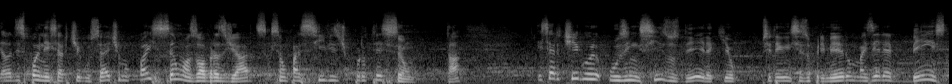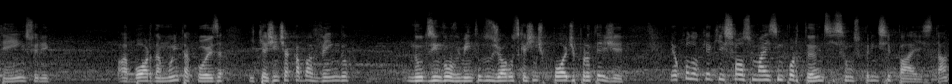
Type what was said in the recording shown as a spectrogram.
ela dispõe nesse artigo 7 quais são as obras de artes que são passíveis de proteção. Tá? Esse artigo, os incisos dele, aqui eu citei o inciso primeiro, mas ele é bem extenso, ele aborda muita coisa e que a gente acaba vendo no desenvolvimento dos jogos que a gente pode proteger. Eu coloquei aqui só os mais importantes são os principais. Tá?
